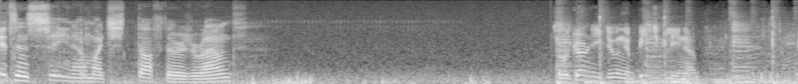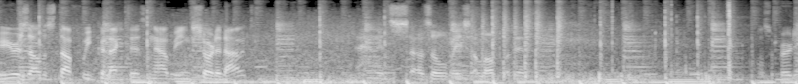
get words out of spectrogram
It's insane how much stuff there is around. So we're currently doing a beach cleanup. Here's all the stuff we collected now being sorted out. And it's as always a lot of it. Also birdie.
